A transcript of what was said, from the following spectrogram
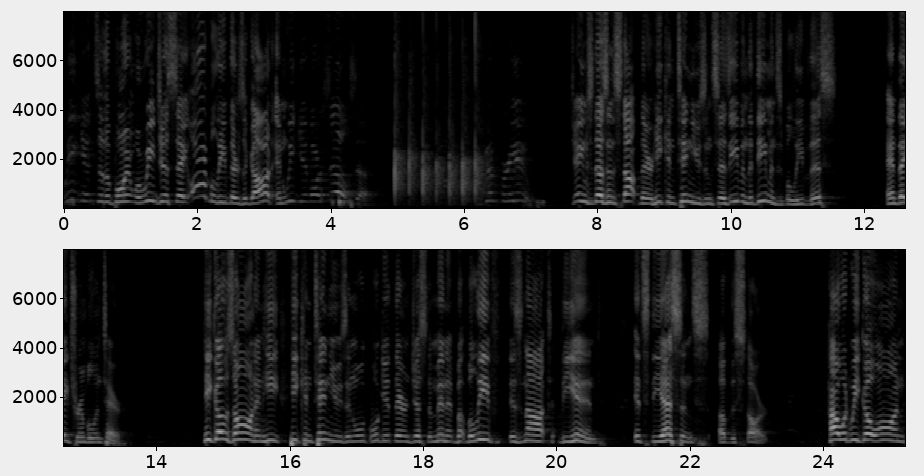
We get to the point where we just say, Oh, I believe there's a God, and we give ourselves up. Good for you. James doesn't stop there. He continues and says, Even the demons believe this, and they tremble in terror. He goes on and he, he continues, and we'll, we'll get there in just a minute. But belief is not the end, it's the essence of the start. How would we go on?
